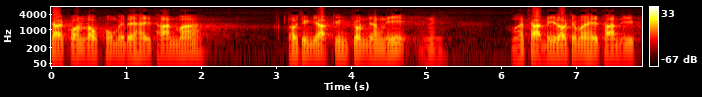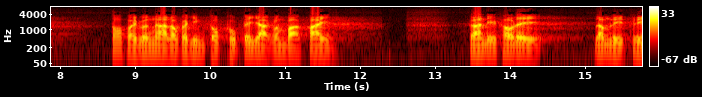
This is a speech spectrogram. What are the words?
ชาติก่อนเราคงไม่ได้ให้ทานมา เราจึงยากจึงจนอย่างนี้มาชาตินี้เราจะไม่ให้ทานอีก ต่อไปเบื้องหน้า เราก็ยิ่งตกทุกข์ได้ยากลำบากไป การที่เขาได้ดำริตรี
